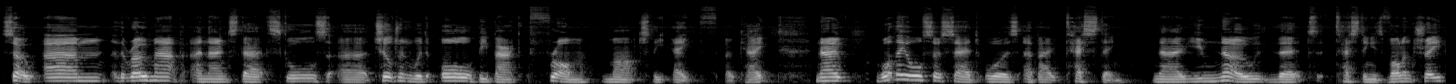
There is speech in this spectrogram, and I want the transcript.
So um, the roadmap announced that schools uh, children would all be back from march the 8th okay? Now what they also said was about testing now you know that testing is voluntary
